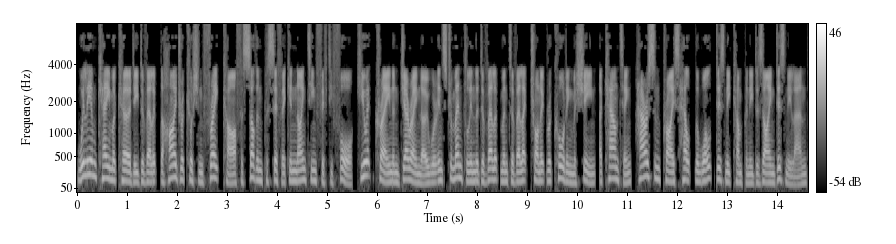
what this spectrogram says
William K. McCurdy developed the Hydra cushion freight car for Southern Pacific in 1954. Hewitt Crane and Jerre Noe were instrumental in the development of electronic recording machine, accounting. Harrison Price helped the Walt Disney Company design Disneyland.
